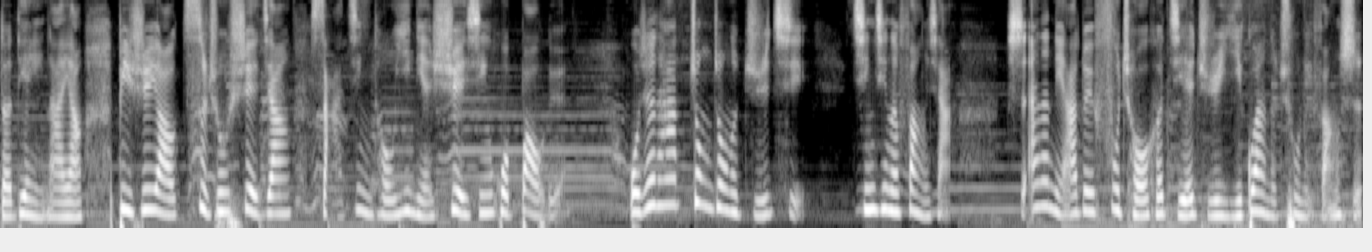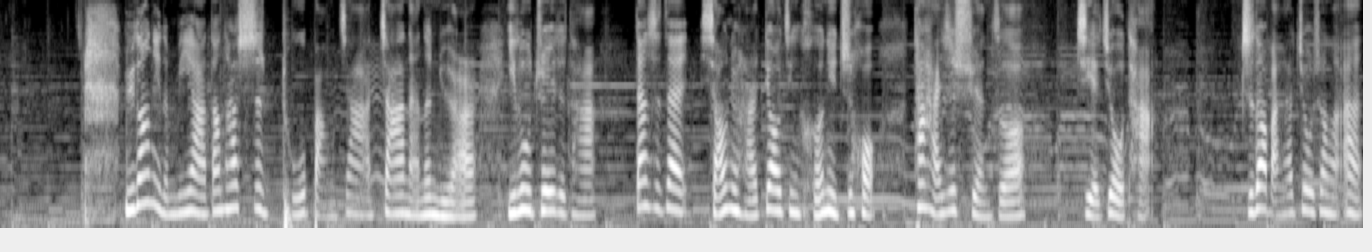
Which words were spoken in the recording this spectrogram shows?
的电影那样，必须要刺出血浆、洒镜头、一脸血腥或暴虐。我觉得他重重的举起，轻轻的放下，是安德尼亚对复仇和结局一贯的处理方式。鱼缸里的米娅，当她试图绑架渣男的女儿，一路追着她，但是在小女孩掉进河里之后，她还是选择解救她，直到把她救上了岸，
